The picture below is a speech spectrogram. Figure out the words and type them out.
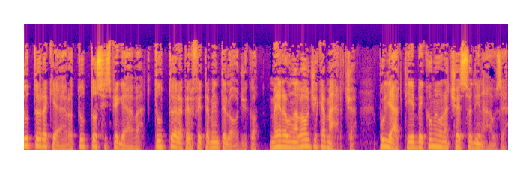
Tutto era chiaro, tutto si spiegava, tutto era perfettamente logico, ma era una logica marcia. Pugliatti ebbe come un accesso di nausea.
